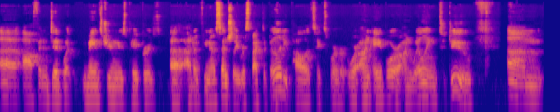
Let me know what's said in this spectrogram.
uh, often did what mainstream newspapers, uh, out of you know essentially respectability politics, were were unable or unwilling to do. Um,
